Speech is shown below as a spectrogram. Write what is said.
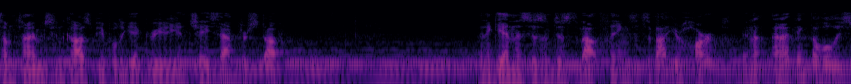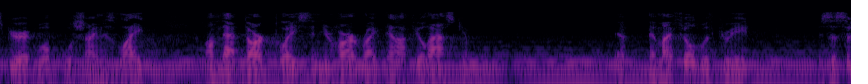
sometimes can cause people to get greedy and chase after stuff. And again, this isn't just about things, it's about your heart. And I, and I think the Holy Spirit will, will shine His light on that dark place in your heart right now if you'll ask Him. Am I filled with greed? Is this a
